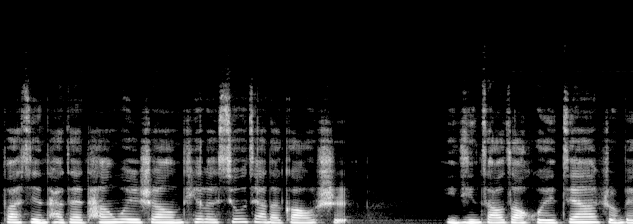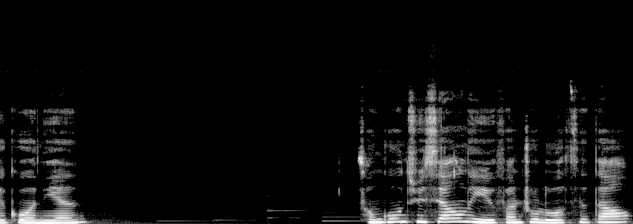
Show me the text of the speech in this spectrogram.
发现他在摊位上贴了休假的告示，已经早早回家准备过年。从工具箱里翻出螺丝刀，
